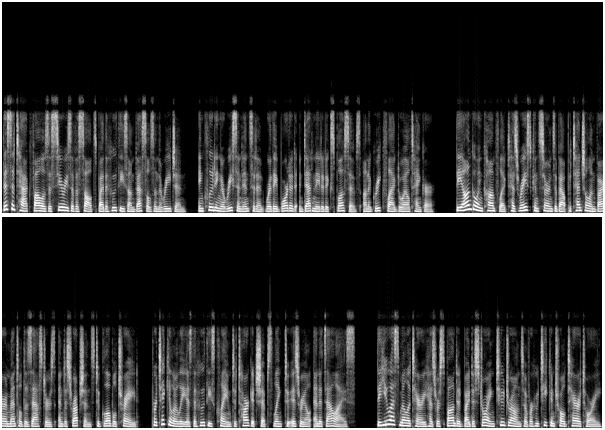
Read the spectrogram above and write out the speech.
This attack follows a series of assaults by the Houthis on vessels in the region, including a recent incident where they boarded and detonated explosives on a Greek flagged oil tanker. The ongoing conflict has raised concerns about potential environmental disasters and disruptions to global trade, particularly as the Houthis claim to target ships linked to Israel and its allies. The U.S. military has responded by destroying two drones over Houthi controlled territory,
